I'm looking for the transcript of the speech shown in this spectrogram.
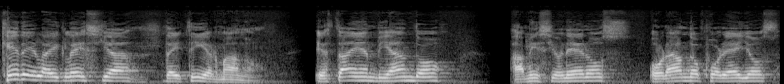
¿Qué de la iglesia de ti, hermano? ¿Está enviando a misioneros orando por ellos,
